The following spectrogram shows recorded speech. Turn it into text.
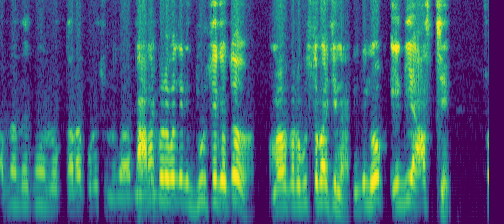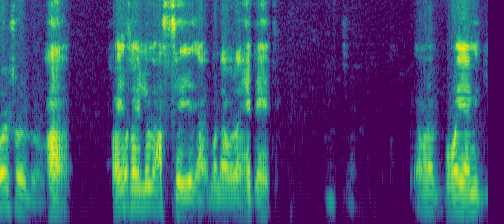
আপনাদের কোনো লোক তারা করেছিল তারা করে বলতে দূর থেকে তো? আমরা ওটা বুঝতে পারছি না কিন্তু লোক এগিয়ে আসছে। লোক। হ্যাঁ ছয় ছয় লোক আসছে মানে ওরা হেঁটে হেঁটে। আমরা ভয়ে আমি কি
